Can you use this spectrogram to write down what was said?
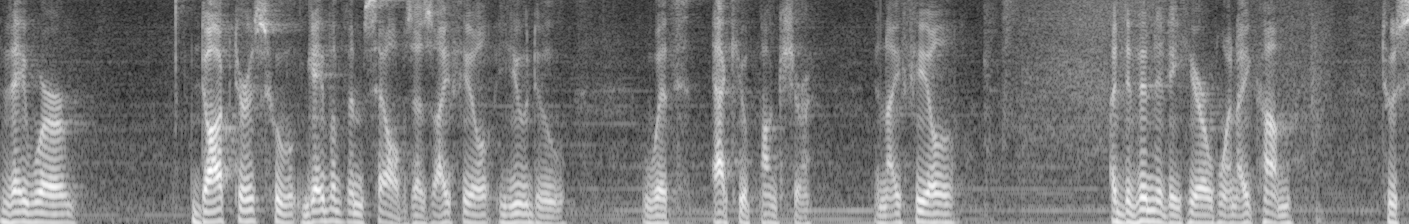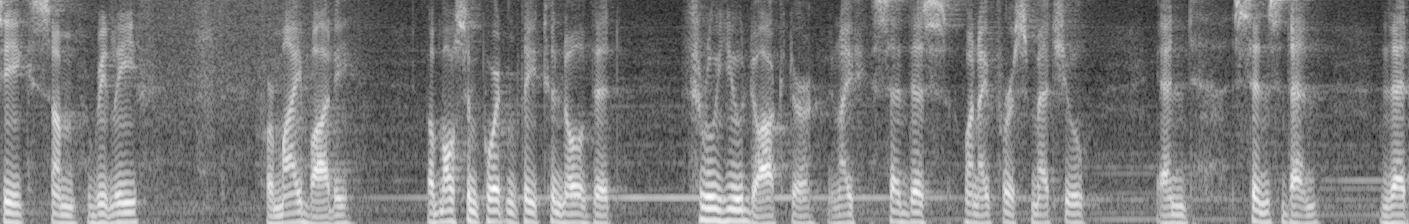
they were doctors who gave of themselves, as I feel you do with acupuncture. And I feel a divinity here when I come to seek some relief for my body, but most importantly, to know that through you, doctor, and I said this when I first met you, and since then, that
